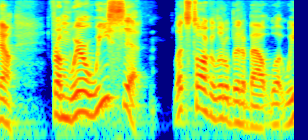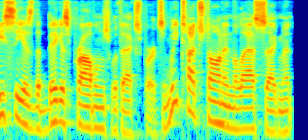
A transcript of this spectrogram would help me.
Now, from where we sit, let's talk a little bit about what we see as the biggest problems with experts. And we touched on in the last segment,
